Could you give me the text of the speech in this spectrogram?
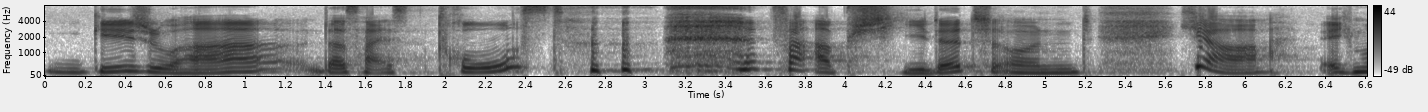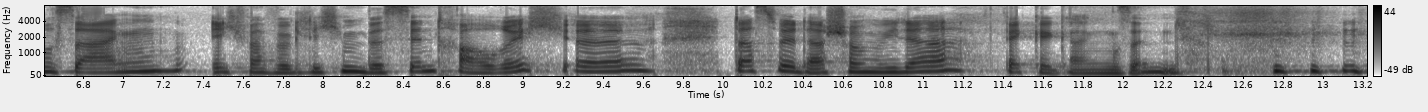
Gejua, das heißt Prost, verabschiedet. Und ja, ich muss sagen, ich war wirklich ein bisschen traurig, äh, dass wir da schon wieder weggegangen sind.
